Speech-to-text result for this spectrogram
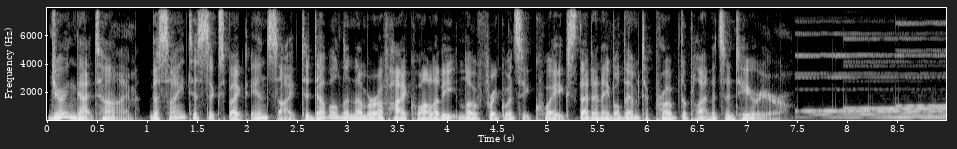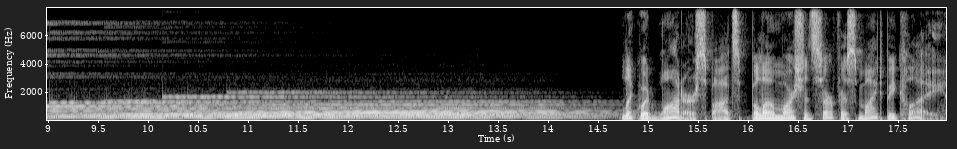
During that time, the scientists expect InSight to double the number of high quality, low frequency quakes that enable them to probe the planet's interior. Liquid water spots below Martian surface might be clay.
